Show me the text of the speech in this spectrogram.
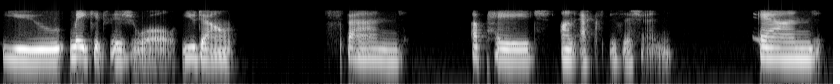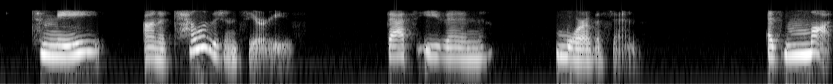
You make it visual. You don't spend a page on exposition. And to me, on a television series, that's even more of a sin as much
